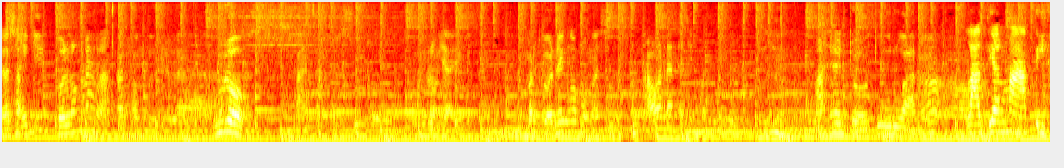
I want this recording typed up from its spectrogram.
Lah saiki bolong merah. Alhamdulillah. Urung. lancar burung ya itu mergone ngopo mas? Awal enak sih mas. Mas do turu aku. Latihan mati.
